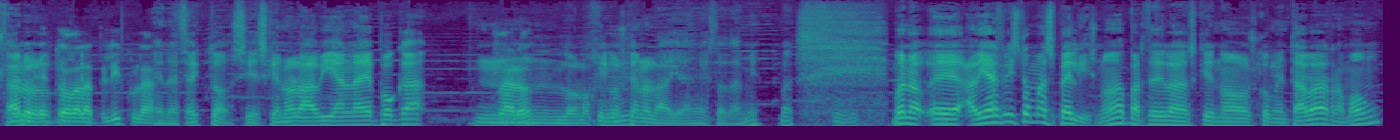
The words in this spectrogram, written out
Claro, en, toda la película. En efecto, si es que no la había en la época, mm, Claro. lo lógico es que no la haya en esta también. Vale. Bueno, eh, habías visto más pelis, ¿no? Aparte de las que nos comentaba Ramón.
